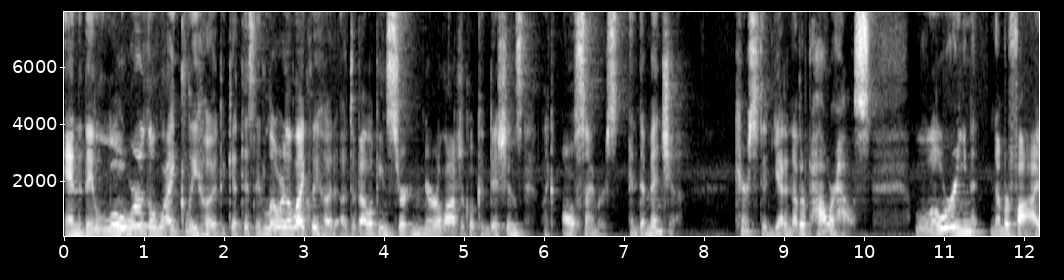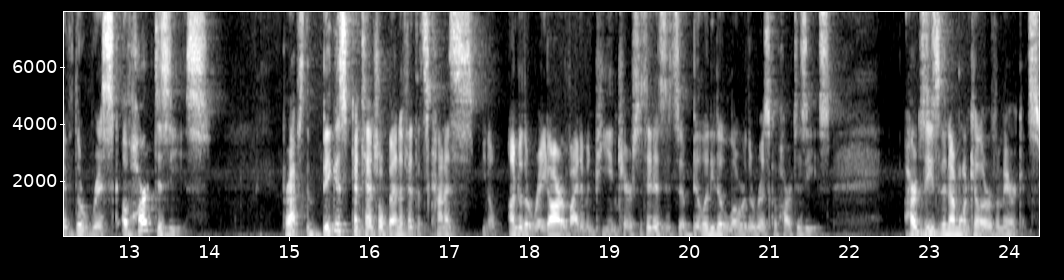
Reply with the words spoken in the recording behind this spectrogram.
and they lower the likelihood, get this, they lower the likelihood of developing certain neurological conditions like Alzheimer's and dementia. Quercetin, yet another powerhouse, lowering, number five, the risk of heart disease. Perhaps the biggest potential benefit that's kind of you know under the radar of vitamin P and quercetin is its ability to lower the risk of heart disease. Heart disease is the number one killer of Americans.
